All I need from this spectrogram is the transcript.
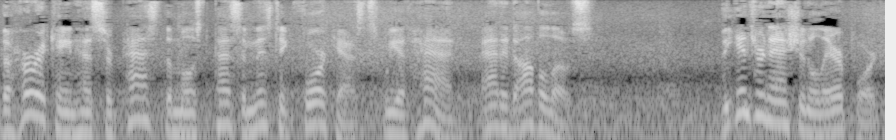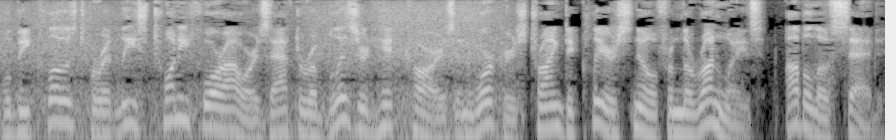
The hurricane has surpassed the most pessimistic forecasts we have had, added Abalos. The international airport will be closed for at least 24 hours after a blizzard hit cars and workers trying to clear snow from the runways, Abalos said.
